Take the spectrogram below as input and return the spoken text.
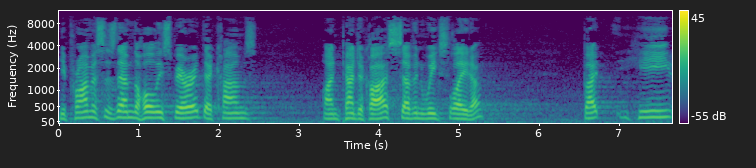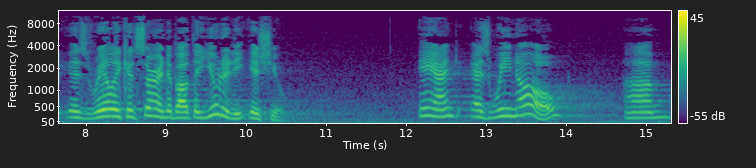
He promises them the Holy Spirit that comes on Pentecost seven weeks later. But he is really concerned about the unity issue. And as we know, um,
